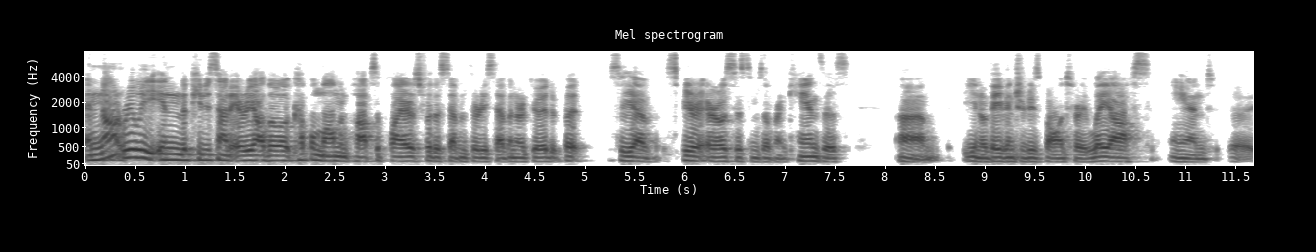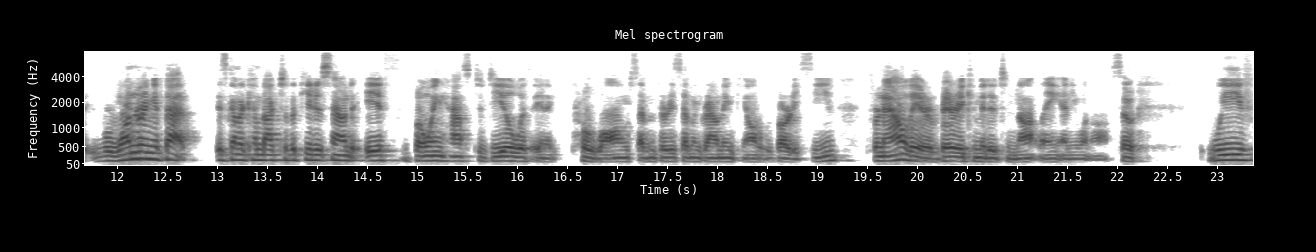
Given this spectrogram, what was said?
and not really in the Puget Sound area, although a couple mom and pop suppliers for the 737 are good. But so you have Spirit Aerosystems over in Kansas. Um, you know, they've introduced voluntary layoffs, and uh, we're wondering if that is going to come back to the Puget Sound if Boeing has to deal with a prolonged 737 grounding beyond what we've already seen. For now, they are very committed to not laying anyone off. So we've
